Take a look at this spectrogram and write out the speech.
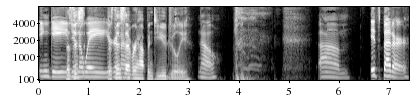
engage Does in a way you're Does gonna this ever happen to you, Julie? No. um it's better.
